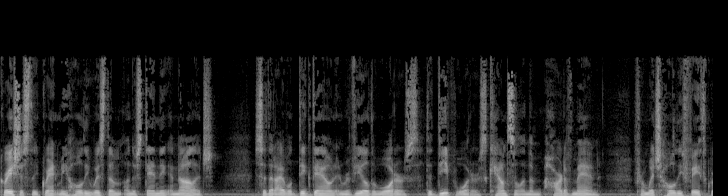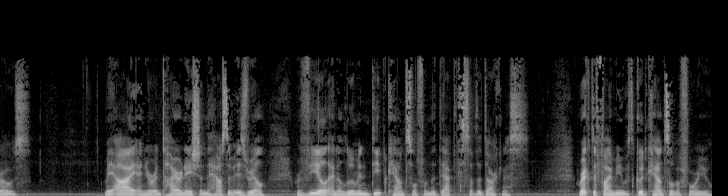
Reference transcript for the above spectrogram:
Graciously grant me holy wisdom, understanding, and knowledge, so that I will dig down and reveal the waters, the deep waters, counsel in the heart of man, from which holy faith grows. May I and your entire nation, the house of Israel, reveal and illumine deep counsel from the depths of the darkness. Rectify me with good counsel before you.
